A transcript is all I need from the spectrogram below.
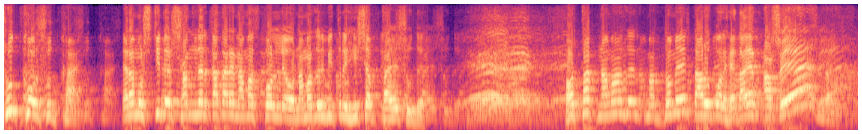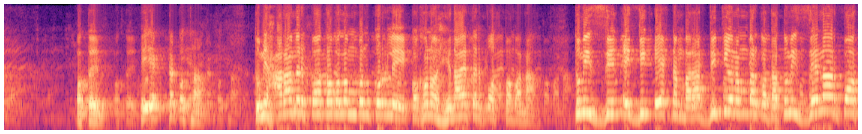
সুদখোর সুদ খায়, এরা মসজিদের সামনের কাতারে নামাজ পড়লেও নামাজের ভিতরে হিসাব থাকে সুদের অর্থাৎ নামাজের মাধ্যমে তার উপর হেদায়েত আসে অতএব এই একটা কথা, তুমি হারামের পথ অবলম্বন করলে কখনো হেদায়েতের পথ পাবা না। তুমি এক নাম্বার, আর দ্বিতীয় নাম্বার কথা, তুমি জেনার পথ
